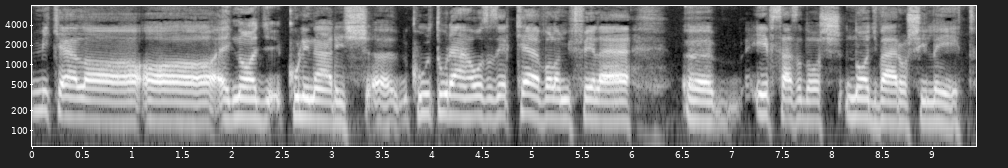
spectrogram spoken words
mi kell a, a, egy nagy kulináris kultúrához, azért kell valamiféle ö, évszázados nagyvárosi lét,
